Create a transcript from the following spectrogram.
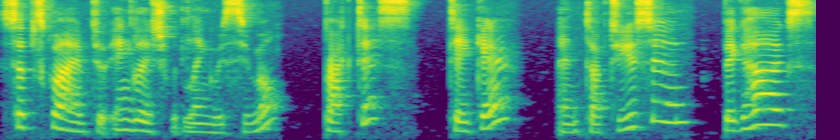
Subscribe to English with Linguissimo, practice, take care, and talk to you soon. Big hugs!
